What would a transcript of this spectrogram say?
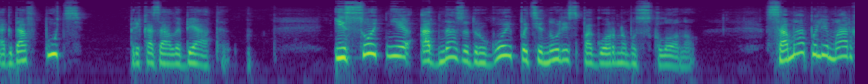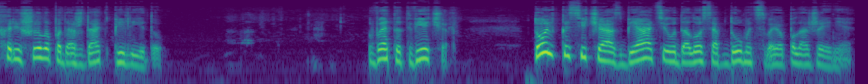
Тогда в путь, — приказала Беата. И сотни одна за другой потянулись по горному склону. Сама Полимарха решила подождать Пелиду. В этот вечер только сейчас Биате удалось обдумать свое положение.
